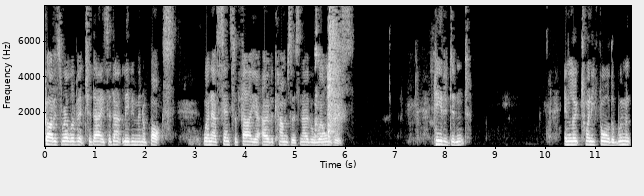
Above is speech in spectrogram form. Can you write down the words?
God is relevant today, so don't leave him in a box when our sense of failure overcomes us and overwhelms us. Peter didn't. In Luke 24, the women,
